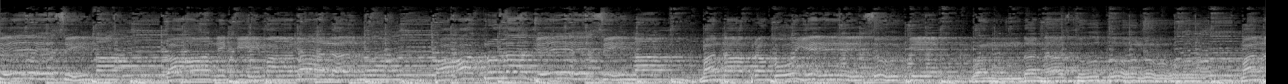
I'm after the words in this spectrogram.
చేసిన దానికి మనలను పాత్రుల చేసిన మన స్థుతులు. మన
